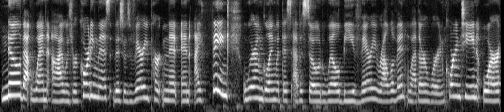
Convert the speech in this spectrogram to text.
Know that when I was recording this, this was very very pertinent. And I think where I'm going with this episode will be very relevant whether we're in quarantine or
